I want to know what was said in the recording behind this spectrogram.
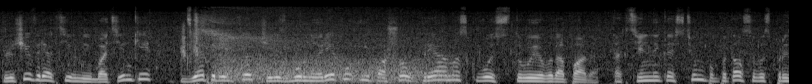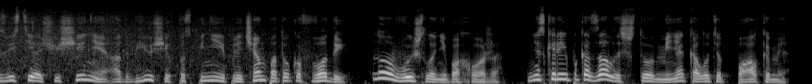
Включив реактивные ботинки, я перелетел через бурную реку и пошел прямо сквозь струи водопада. Тактильный костюм попытался воспроизвести ощущение от бьющих по спине и плечам потоков воды но вышло не похоже. Мне скорее показалось, что меня колотят палками.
